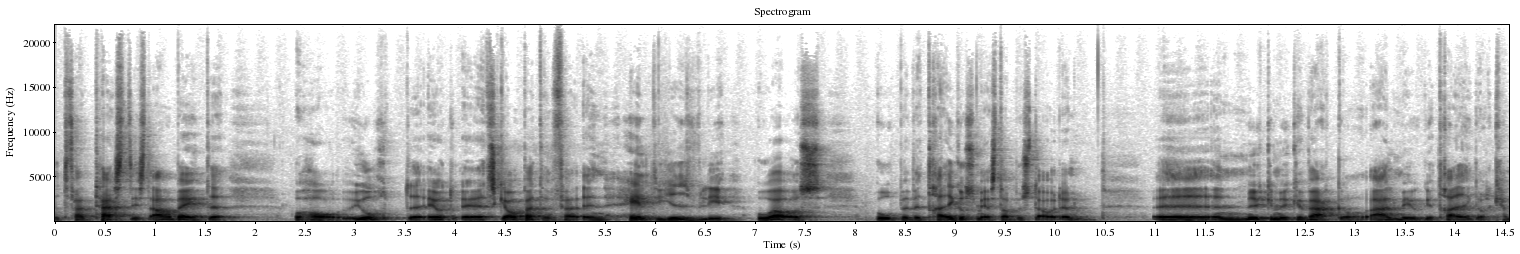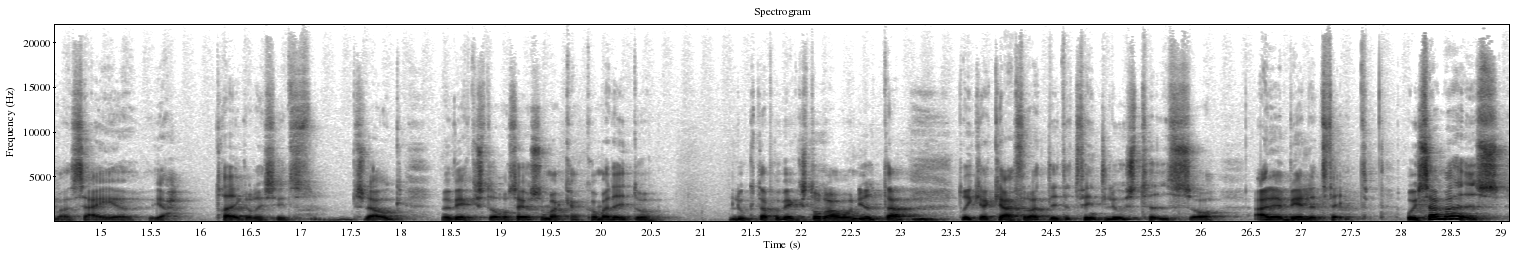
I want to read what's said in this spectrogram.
ett fantastiskt arbete och har gjort, eh, ett, eh, skapat en, en helt ljuvlig oas uppe vid trädgårdsmästarbostaden. Eh, en mycket, mycket vacker allmogeträdgård kan man säga. Ja, trädgård i sitt slag med växter och så så man kan komma dit och lukta på växterna och njuta. Mm. Dricka kaffe och ett litet fint lusthus. Och, ja, det är väldigt fint. Och i samma hus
